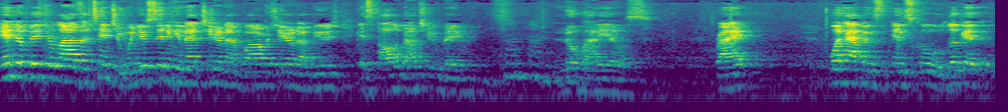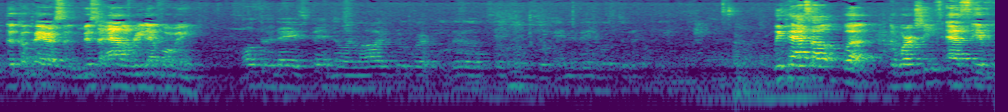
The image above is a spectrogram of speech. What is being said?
Individualized attention. When you're sitting in that chair, in that barber chair, in that beauty, it's all about you, baby. Mm-hmm. Nobody else. Right? What happens in school? Look at the comparison. Mr. Allen, read that for me. Most of the day is spent doing large group work with little attention to individual student needs. We pass out what? The worksheets as if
